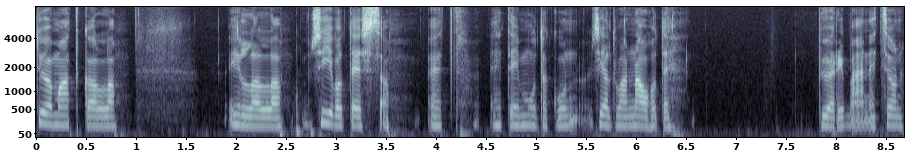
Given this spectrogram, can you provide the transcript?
työmatkalla, illalla, siivotessa. Että et ei muuta kuin sieltä vaan nauhoite pyörimään. Et se on,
